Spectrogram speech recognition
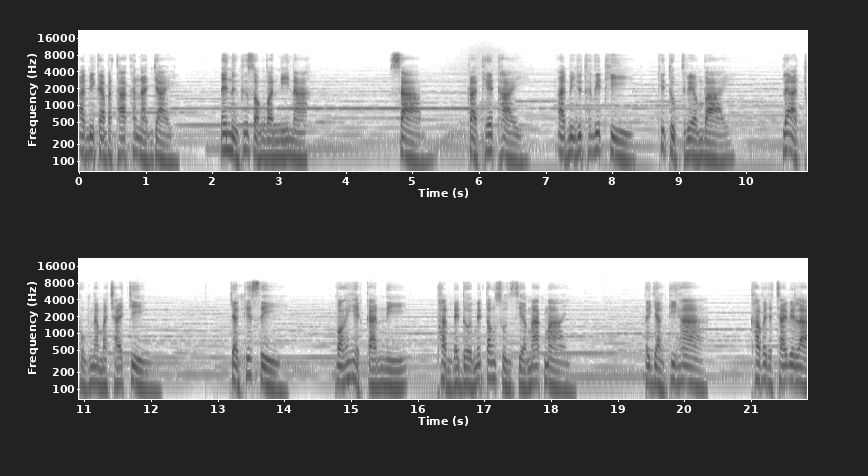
อาจมีการประทะขนาดใหญ่ในหนึ่งถึงสองวันนี้นะ 3. ประเทศไทย อาจมียุทธวิธีที่ถูกเตรียมไว้และอาจถูกนำมาใช้จริง อย่างที่ 4. หวังให้เหตุการณ์นี้ผ่านไปโดยไม่ต้องสูญเสียมากมาย แต่อย่างที่ 5. ข้าพจะใช้เวลา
